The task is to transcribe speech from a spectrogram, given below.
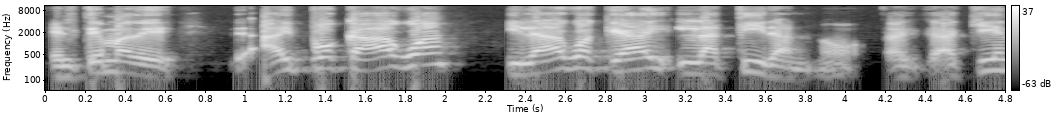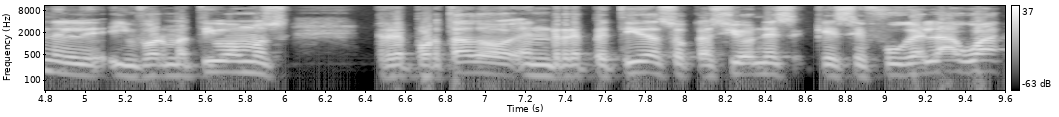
el tema de hay poca agua y la agua que hay la tiran, ¿no? Aquí en el informativo hemos reportado en repetidas ocasiones que se fuga el agua,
